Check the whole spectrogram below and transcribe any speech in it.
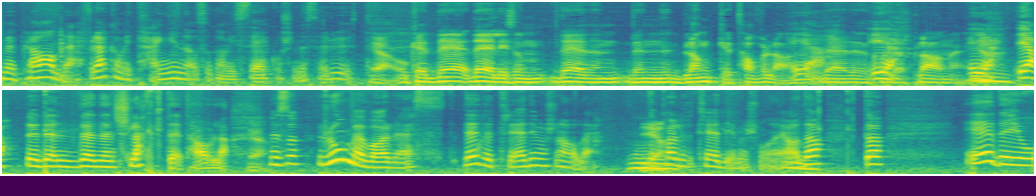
med planet, for der kan vi tegne, og så kan vi se hvordan det ser ut. Ja, ok, Det, det er liksom det er den, den, blanke tavla? Ja. Det er det du kaller ja. planet? Ja, ja det, er den, det, er den, slette tavla. Men så rommet vårt, det er det tredimensjonale. Det kalles tre dimensjoner. Ja, da, da er det jo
